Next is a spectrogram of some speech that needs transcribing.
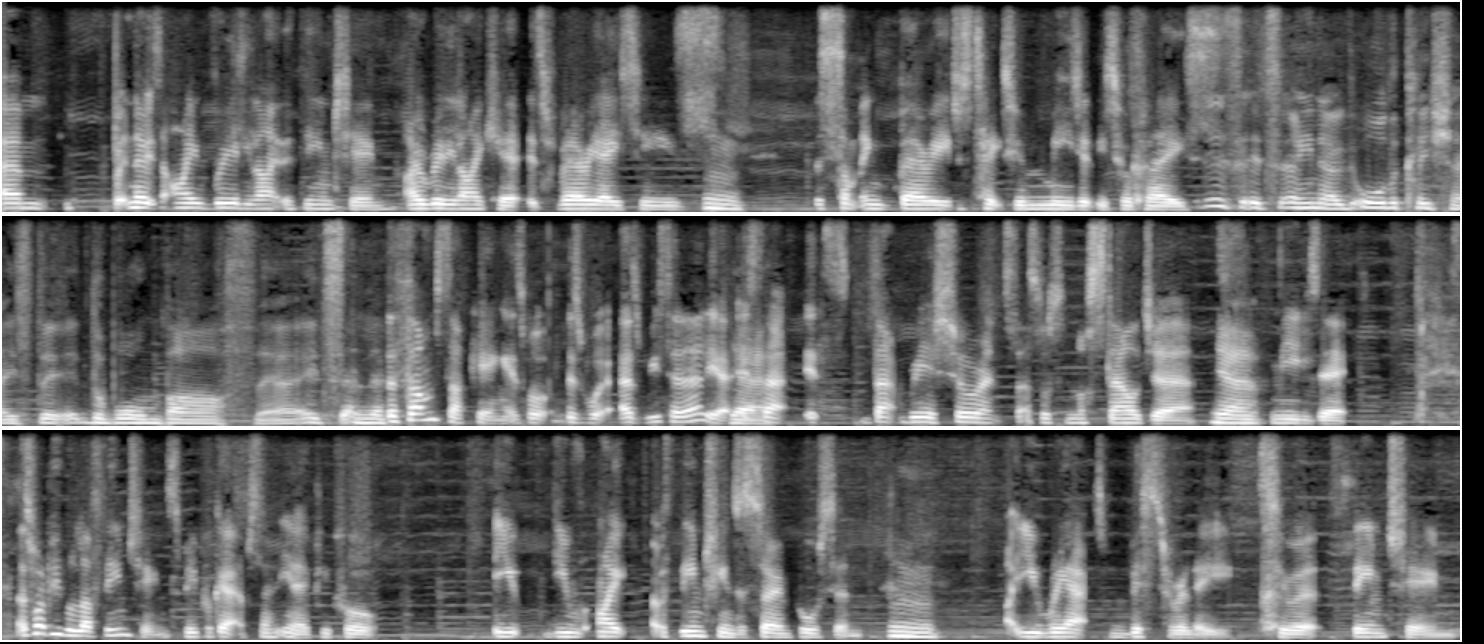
Um, but no, it's, I really like the theme tune. I really like it. It's very 80s. Mm. There's something very, it just takes you immediately to a place. It's, it's uh, you know all the cliches, the the warm bath there. It's and the, The thumb sucking is what is what, as we said earlier. Yeah. It's that it's that reassurance, that sort of nostalgia Yeah. music. That's why people love theme tunes. People get upset. You know, people. You you I theme tunes are so important. Mm. You react viscerally to a theme tune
